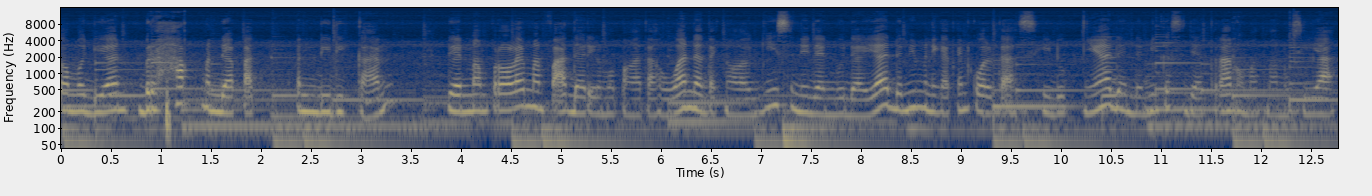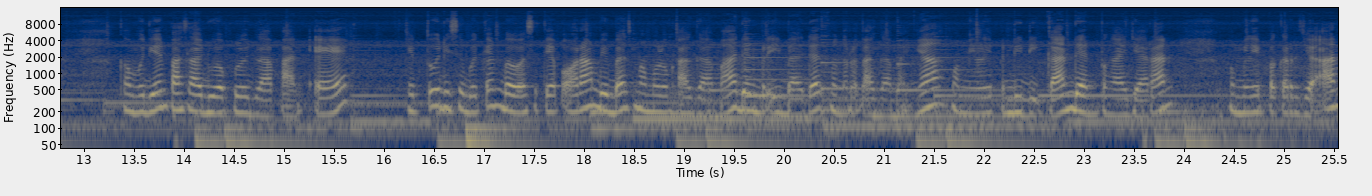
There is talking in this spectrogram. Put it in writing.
kemudian berhak mendapat pendidikan, dan memperoleh manfaat dari ilmu pengetahuan dan teknologi, seni dan budaya demi meningkatkan kualitas hidupnya dan demi kesejahteraan umat manusia. Kemudian pasal 28E itu disebutkan bahwa setiap orang bebas memeluk agama dan beribadat menurut agamanya, memilih pendidikan dan pengajaran, memilih pekerjaan,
